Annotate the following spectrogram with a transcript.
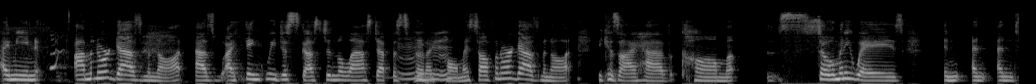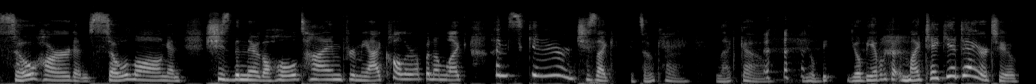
I mean, I'm an orgasmonaut, as I think we discussed in the last episode. Mm-hmm. I call myself an orgasmonaut because I have come so many ways and, and and so hard and so long and she's been there the whole time for me. I call her up and i'm like i'm scared. She's like it's okay. Let go. You'll be you'll be able to it might take you a day or two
